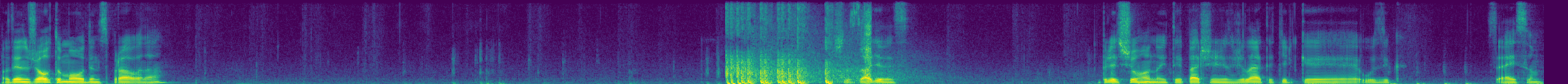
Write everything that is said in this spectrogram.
Один в жовтому, один справа, да? Ще ззаді десь. Блять, що воно йти? Перші жилети, тільки Узік з ейсом.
